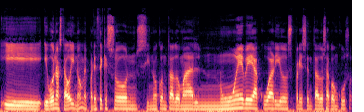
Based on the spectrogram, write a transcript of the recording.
Y, bueno, hasta hoy, ¿no? Me parece que son, si no he contado mal, nueve acuarios presentados a concurso.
